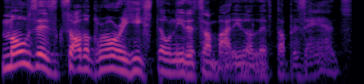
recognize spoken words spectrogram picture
Moses saw the glory, he still needed somebody to lift up his hands.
